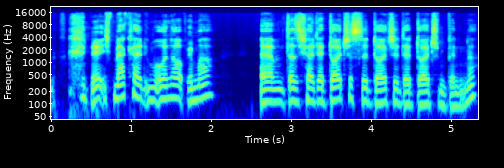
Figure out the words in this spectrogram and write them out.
Ne, ich merke halt im Urlaub immer, ähm, dass ich halt der deutscheste Deutsche der Deutschen bin. Ne?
